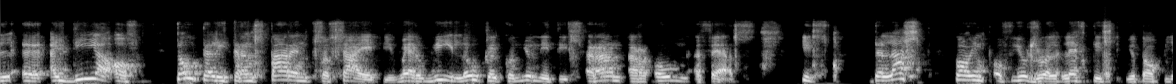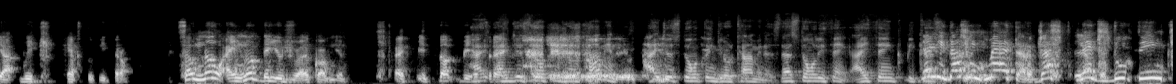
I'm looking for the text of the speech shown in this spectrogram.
uh, idea of totally transparent society where we local communities run our own affairs is the last point of usual leftist utopia which have to be dropped. So no, I'm not the usual communist. I not be afraid. I, I just don't think you're a communist. I just don't think you're a communist. That's the only thing. I think because then it doesn't matter. Just let's do things.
